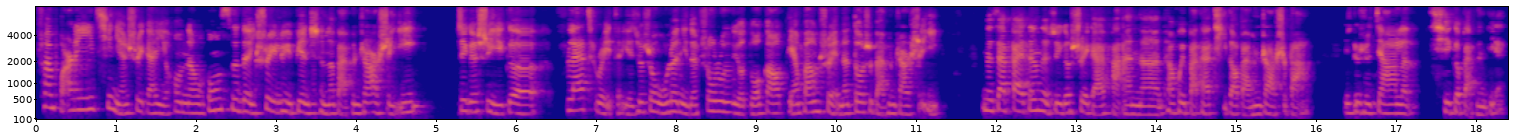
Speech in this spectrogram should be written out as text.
川普二零一七年税改以后呢，公司的税率变成了百分之二十一，这个是一个 flat rate，也就是说，无论你的收入有多高，联邦税那都是百分之二十一。那在拜登的这个税改法案呢，他会把它提到百分之二十八，也就是加了七个百分点。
